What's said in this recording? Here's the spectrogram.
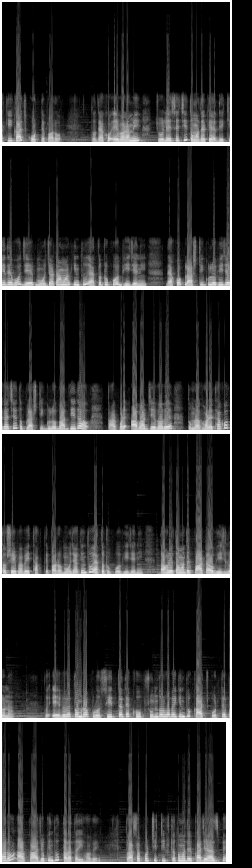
একই কাজ করতে পারো। তো দেখো, এবার আমি চলে এসেছি। তোমাদেরকে দেখিয়ে দেব যে মোজাটা আমার কিন্তু এতটুকুও ভিজেনি। দেখো, প্লাস্টিকগুলো ভিজে গেছে, তো প্লাস্টিকগুলো বাদ দিয়ে দাও। তারপরে আবার যেভাবে তোমরা ঘরে থাকো, তো সেইভাবেই থাকতে পারো। মোজা কিন্তু এতটুকুও ভিজেনি। তাহলে তো আমাদের পাটাও ভিজলো না। তো এইভাবে তোমরা পুরো শীতটাতে খুব সুন্দরভাবে কিন্তু কাজ করতে পারো, আর কাজও কিন্তু তাড়াতাড়ি হবে। তো আশা করছি টিপসটা তোমাদের কাজে আসবে।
